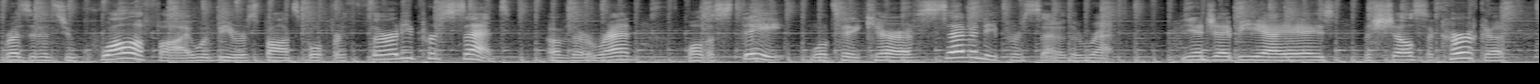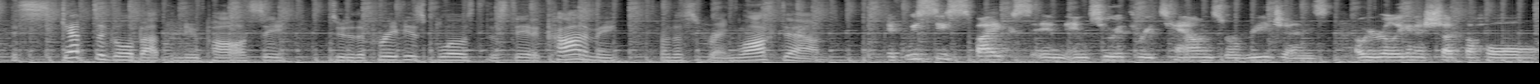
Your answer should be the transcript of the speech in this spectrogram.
Residents who qualify would be responsible for 30% of their rent, while the state will take care of 70% of the rent. The NJBIA's Michele Siekerka is skeptical about the new policy due to the previous blows to the state economy from the spring lockdown. If we see spikes in, in two or three towns or regions, are we really going to shut the whole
